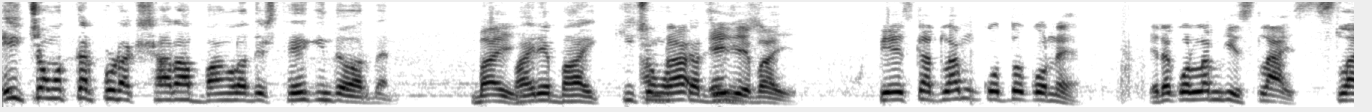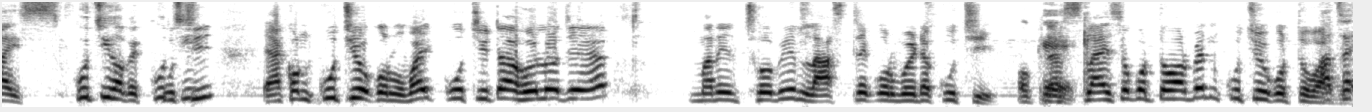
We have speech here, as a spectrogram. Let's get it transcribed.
এই চমৎকার প্রোডাক্ট সারা বাংলাদেশ থেকে কিনতে পারবেন। ভাই। ভাইরে ভাই কি চমৎকার এই যে ভাই পেঁয়াজ কাটলাম কত কোণে? এটা করলাম কি? স্লাইস স্লাইস কুচি হবে কুচি। এখন কুচিও করব ভাই। কুচিটা হলো যে মানে ছবির লাস্টে করব এটা কুচি। Okay. স্লাইসও করতে পারবেন কুচিও করতে পারবেন। আচ্ছা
